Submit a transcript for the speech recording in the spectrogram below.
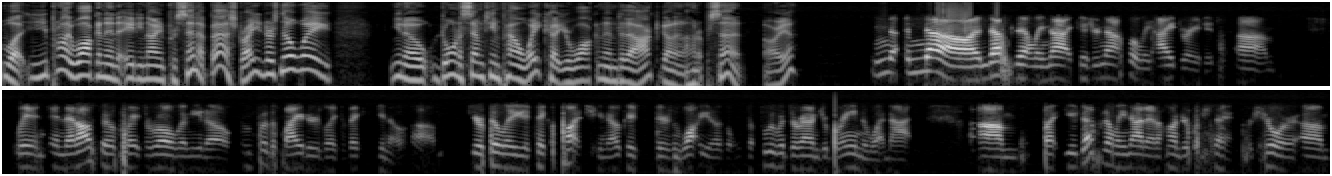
what you're probably walking into 89% at best, right? There's no way, you know, doing a 17 pound weight cut, you're walking into the octagon at 100%, are you? No, no definitely not, because you're not fully hydrated. Um, when and that also plays a role in you know for the fighters, like they, you know, um, your ability to take a punch, you know, because there's you know the, the fluids around your brain and whatnot. Um, but you're definitely not at 100% for sure. Um,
